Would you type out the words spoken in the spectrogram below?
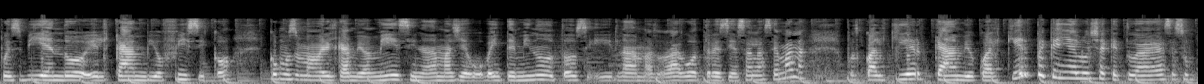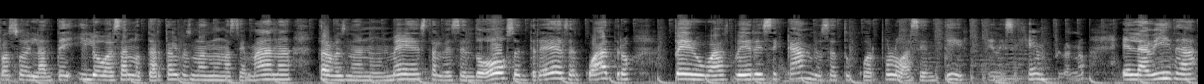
pues viendo el cambio físico. ¿Cómo se me va a ver el cambio a mí si nada más llevo 20 minutos y nada más lo hago tres días a la semana? Pues cualquier cambio, cualquier pequeña lucha que tú hagas es un paso adelante y lo vas a notar tal vez no en una semana, tal vez no en un mes, tal vez en dos, en tres, en cuatro, pero vas a ver ese cambio, o sea, tu cuerpo lo va a sentir en ese ejemplo, ¿no? En la vida,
